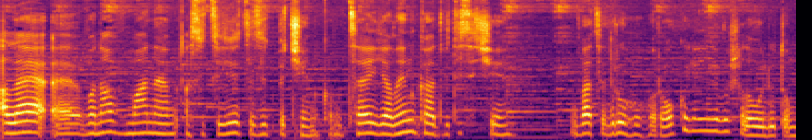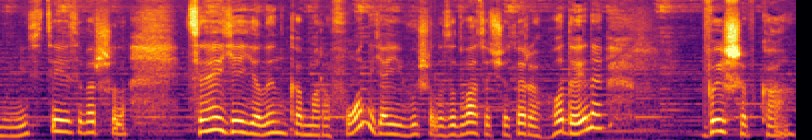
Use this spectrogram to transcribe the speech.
Але е, вона в мене асоціюється з відпочинком. Це ялинка 2022 року. Я її вишила у лютому місяці її завершила. Це є ялинка марафон. Я її вишила за 24 години. Вишивка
